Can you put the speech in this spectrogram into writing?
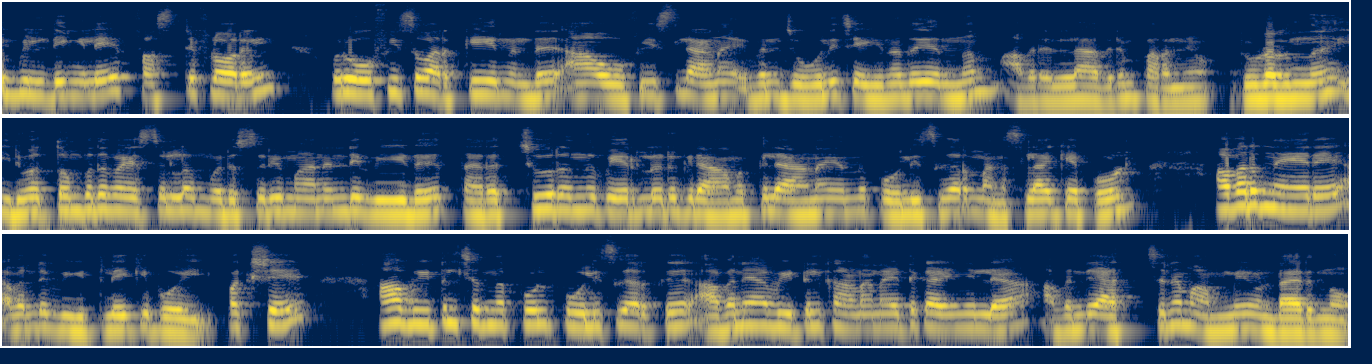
ബിൽഡിങ്ങിലെ ഫസ്റ്റ് ഫ്ലോറിൽ ഒരു ഓഫീസ് വർക്ക് ചെയ്യുന്നുണ്ട്. ആ ഓഫീസിലാണ് ഇവൻ ജോലി ചെയ്യുന്നത് എന്നും അവരെല്ലാവരും പറഞ്ഞു. തുടർന്ന് ഇരുപത്തൊമ്പത് വയസ്സുള്ള മുരസുരിമാനന്റെ വീട് തരച്ചൂർ എന്ന പേരിലൊരു ഗ്രാമത്തിലാണ് എന്ന് പോലീസുകാർ മനസ്സിലാക്കിയപ്പോൾ അവർ നേരെ അവന്റെ വീട്ടിലേക്ക് പോയി. പക്ഷേ ആ വീട്ടിൽ ചെന്നപ്പോൾ പോലീസുകാർക്ക് അവനെ ആ വീട്ടിൽ കാണാനായിട്ട് കഴിഞ്ഞില്ല. അവന്റെ അച്ഛനും അമ്മയും ഉണ്ടായിരുന്നു.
